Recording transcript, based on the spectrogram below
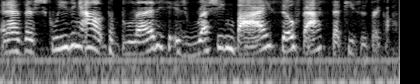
And as they're squeezing out, the blood is rushing by so fast that pieces break off.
